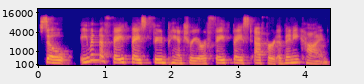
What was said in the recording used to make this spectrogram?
So, even a faith based food pantry or a faith based effort of any kind,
